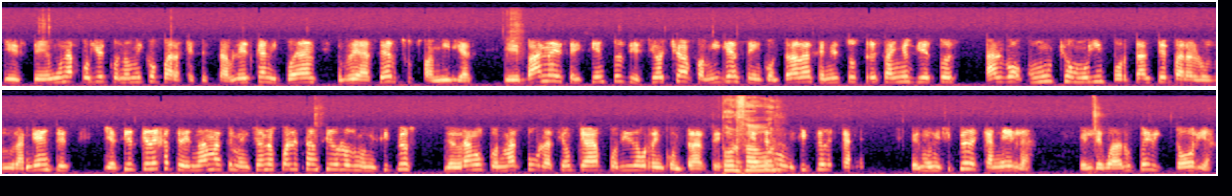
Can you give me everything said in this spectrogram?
este un apoyo económico para que se establezcan y puedan rehacer sus familias van a 618 familias encontradas en estos tres años y esto es algo mucho, muy importante para los duranguenses. Y así es que déjate de nada más te menciono cuáles han sido los municipios de Durango con más población que ha podido reencontrarse. Por favor. el municipio de el municipio de Canela, el de Guadalupe Victoria,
